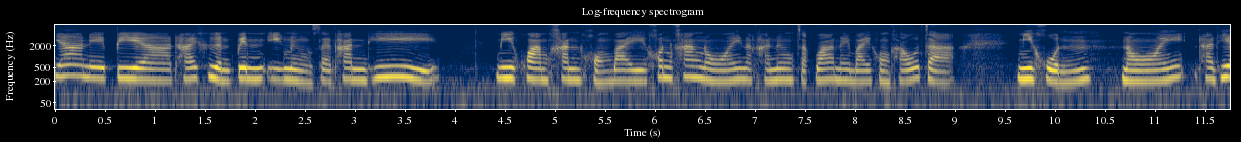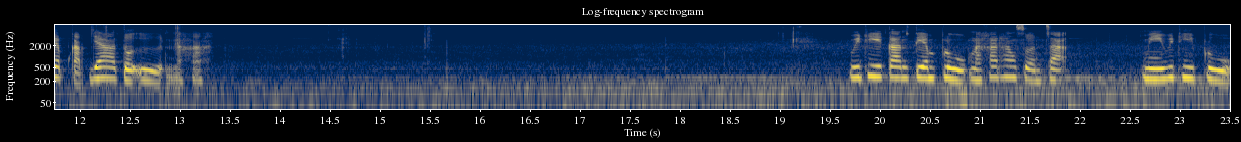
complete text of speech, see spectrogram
หญ้าเนเปียท้ายเขื่อนเป็นอีกหนึ่งสายพันธุ์ที่มีความคันของใบค่อนข้างน้อยนะคะ เนื่องจากว่าในใบของเขาจะมีขนน้อย ถ้าเทียบกับหญ้าตัวอื่นนะคะ วิธีการเตรียมปลูกนะคะ ทางสวนจะมีวิธีปลูก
